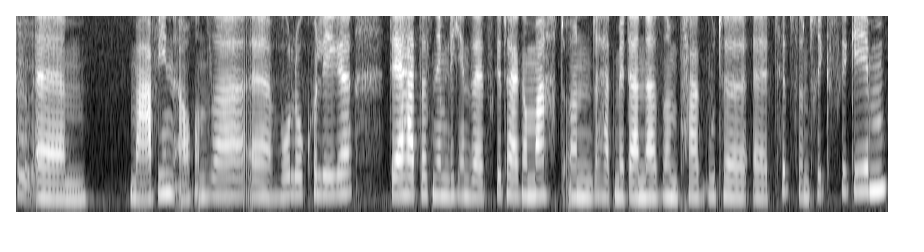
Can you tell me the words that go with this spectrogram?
Hm. Ähm, Marvin, auch unser äh, Volo-Kollege, der hat das nämlich in Salzgitter gemacht und hat mir dann da so ein paar gute äh, Tipps und Tricks gegeben.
